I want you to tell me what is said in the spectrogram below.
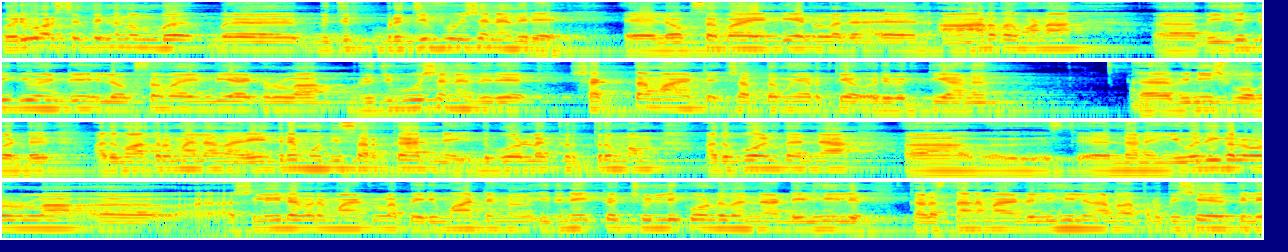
ഒരു വർഷത്തിന് മുമ്പ് ഏഹ്, ബ്രിജ് ഭൂഷനെതിരെ ലോക്സഭാ എം പി ആയിട്ടുള്ള ആറ് തവണ ബി ജെ പിക്ക് വേണ്ടി ലോക്സഭാ എം പി ആയിട്ടുള്ള ബ്രിജ്ഭൂഷണെതിരെ ശക്തമായിട്ട് ശബ്ദമുയർത്തിയ ഒരു വ്യക്തിയാണ് വിനീഷ് പോകട്ട്. അതുമാത്രമല്ല നരേന്ദ്രമോദി സർക്കാരിനെ ഇതുപോലുള്ള കൃത്രിമം അതുപോലെ തന്നെ എന്താണ് യുവതികളോടുള്ള അശ്ലീലപരമായിട്ടുള്ള പെരുമാറ്റങ്ങൾ ഇതിനെയൊക്കെ ചൊല്ലിക്കൊണ്ട് തന്നെ ഡൽഹിയിൽ തലസ്ഥാനമായ ഡൽഹിയിൽ നടന്ന പ്രതിഷേധത്തിൽ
